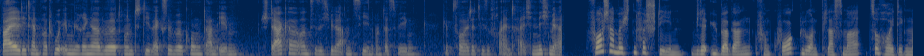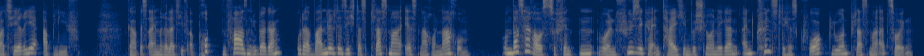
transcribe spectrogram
weil die Temperatur eben geringer wird und die Wechselwirkung dann eben stärker und sie sich wieder anziehen. Und deswegen gibt es heute diese freien Teilchen nicht mehr. Forscher möchten verstehen, wie der Übergang vom Quark-Gluon-Plasma zur heutigen Materie ablief. Gab es einen relativ abrupten Phasenübergang oder wandelte sich das Plasma erst nach und nach um? Um das herauszufinden, wollen Physiker in Teilchenbeschleunigern ein künstliches Quark-Gluon-Plasma erzeugen.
